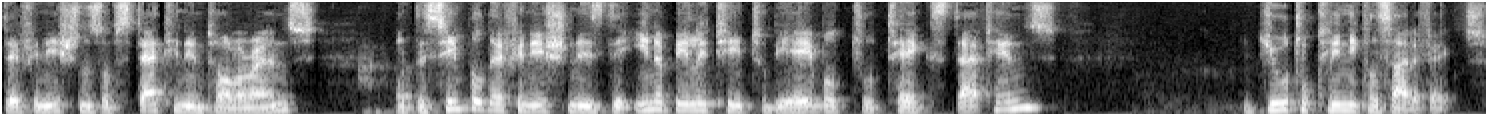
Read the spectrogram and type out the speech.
definitions of statin intolerance but the simple definition is the inability to be able to take statins due to clinical side effects.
